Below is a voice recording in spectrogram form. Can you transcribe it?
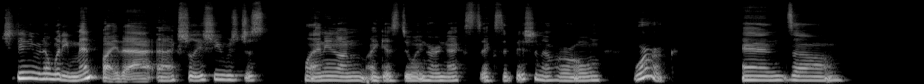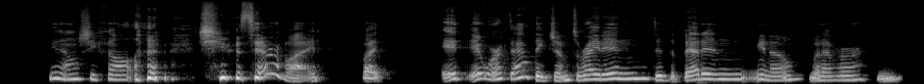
She didn't even know what he meant by that, actually. She was just planning on, I guess, doing her next exhibition of her own work. And, um, you know, she felt she was terrified, but it, it worked out. They jumped right in, did the bed in, you know, whatever, and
